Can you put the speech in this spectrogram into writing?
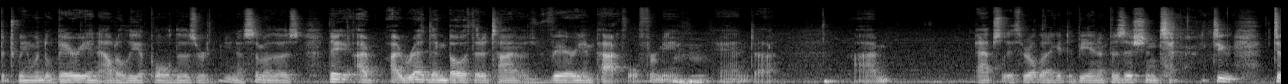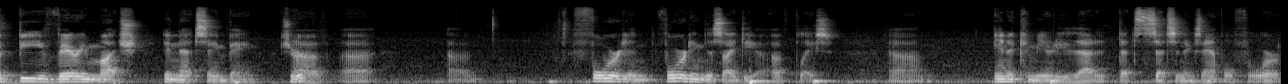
between Wendell Berry and Aldo Leopold, those are you know some of those. They I, I read them both at a time. It was very impactful for me, mm-hmm. and uh, I'm absolutely thrilled that I get to be in a position to to, to be very much in that same vein sure. of uh, uh, forwarding forwarding this idea of place um, in a community that that sets an example for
